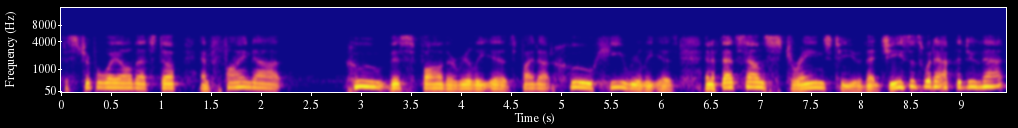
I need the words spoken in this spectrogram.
To strip away all that stuff and find out who this Father really is. Find out who He really is. And if that sounds strange to you, that Jesus would have to do that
